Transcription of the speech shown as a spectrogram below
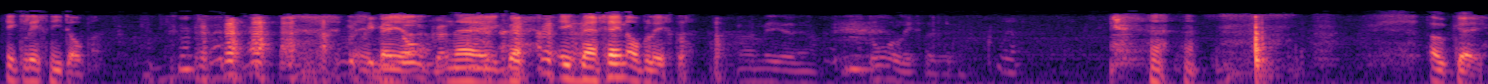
Ik lig niet op. ik ben, nee, ik ben, ik ben geen oplichter. Maar meer doorlichter. Oké. Okay.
